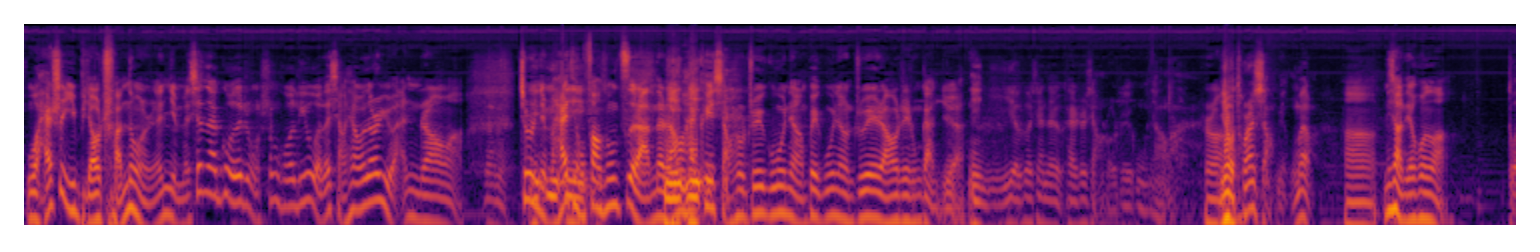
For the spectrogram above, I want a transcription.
我还是一比较传统的人，你们现在过的这种生活离我的想象有点远，你知道吗？就是你们还挺放松自然的，然后还可以享受追姑娘、被姑娘追，然后这种感觉你你叶哥现在又开始享受追姑娘了，是吧因为？我突然想明白了，啊，你想结婚了？对，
